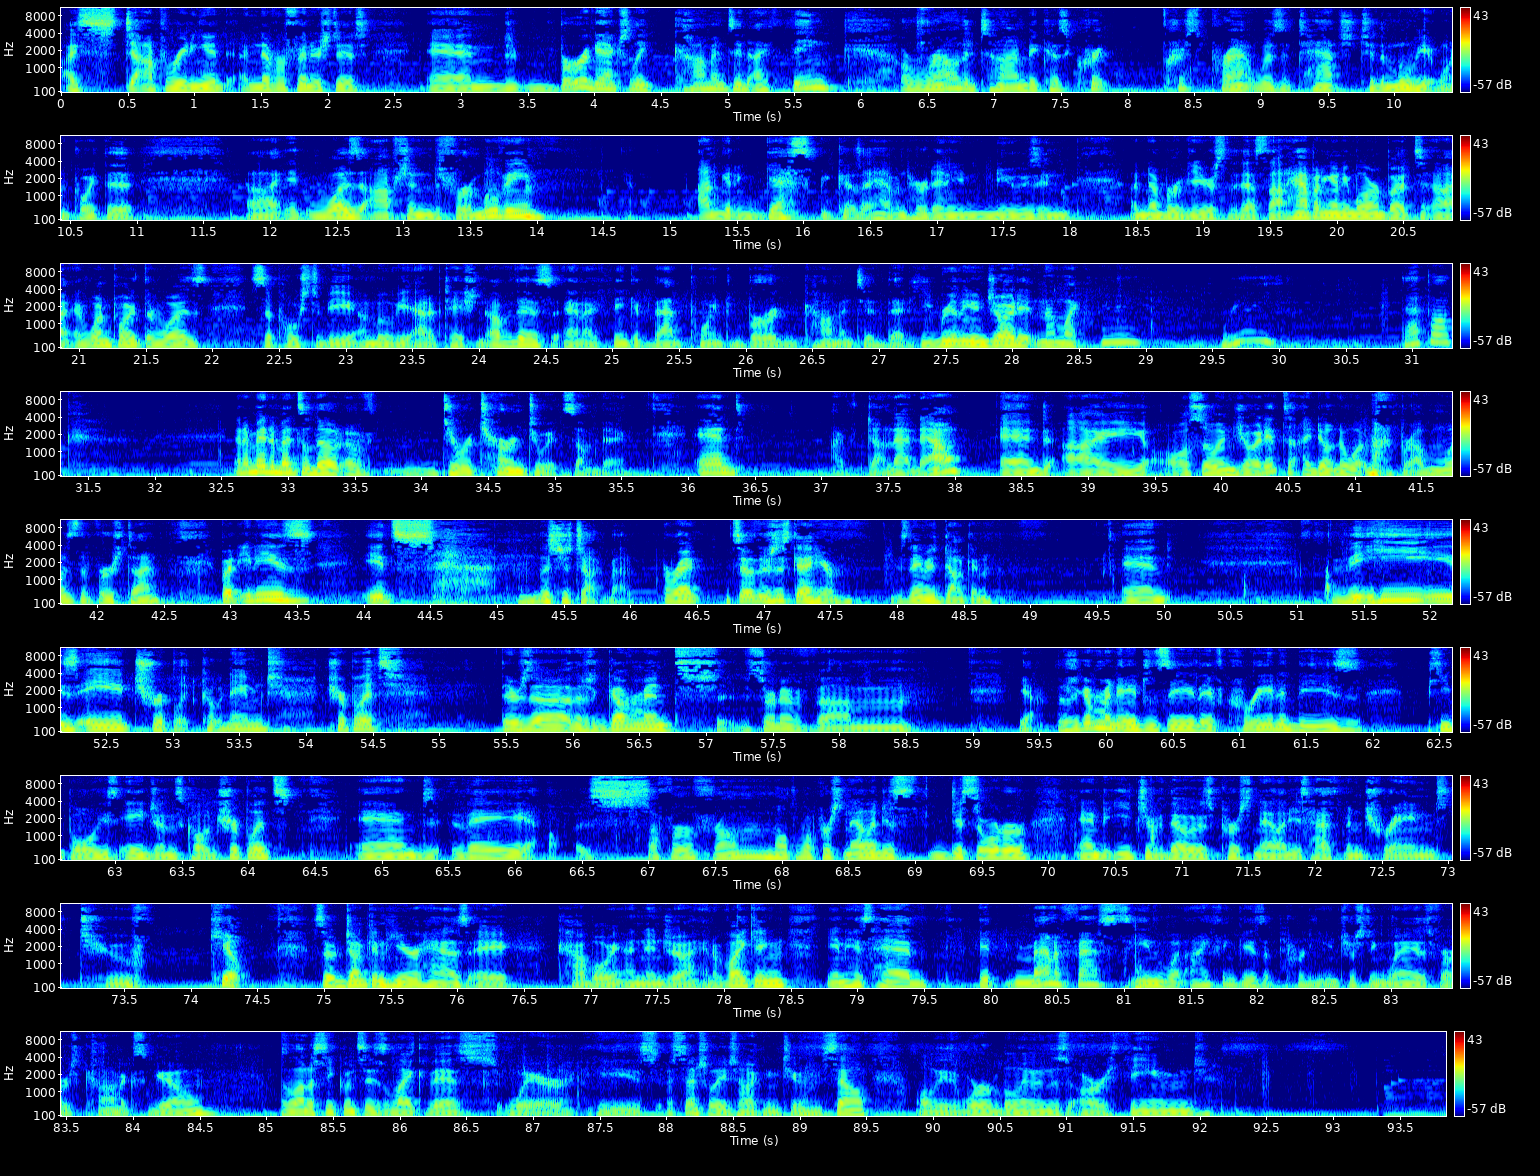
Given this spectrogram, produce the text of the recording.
I stopped reading it. I never finished it. And Berg actually commented, I think, around the time because Chris Pratt was attached to the movie at one point. The uh, it was optioned for a movie. I'm gonna guess because I haven't heard any news in a number of years that that's not happening anymore. But uh, at one point there was supposed to be a movie adaptation of this, and I think at that point Berg commented that he really enjoyed it, and I'm like, hmm, really, that book? And I made a mental note of to return to it someday, and I've done that now. And I also enjoyed it. I don't know what my problem was the first time, but it is, it's, let's just talk about it. All right. So there's this guy here. His name is Duncan, and the he is a triplet, codenamed triplet. There's a there's a government sort of um, yeah. There's a government agency. They've created these people, these agents called triplets, and they suffer from multiple personalities disorder, and each of those personalities has been trained to kill. So Duncan here has a cowboy, a ninja, and a Viking in his head. It manifests in what I think is a pretty interesting way as far as comics go. There's a lot of sequences like this where he's essentially talking to himself. All these word balloons are themed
